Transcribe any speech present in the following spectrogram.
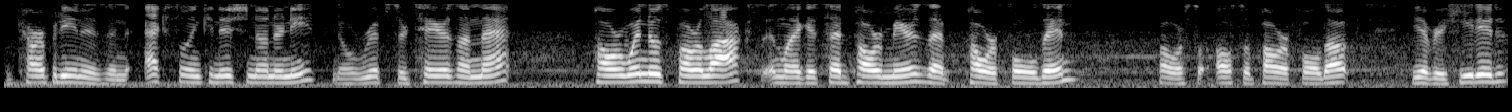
The carpeting is in excellent condition underneath, no rips or tears on that power windows, power locks, and like I said, power mirrors that power fold in, power also power fold out. You have your heated,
